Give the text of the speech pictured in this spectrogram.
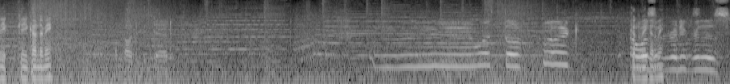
Can you can you come to me? I'm about to be dead. Uh, what the fuck? Come I to me, come to wasn't ready for this.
